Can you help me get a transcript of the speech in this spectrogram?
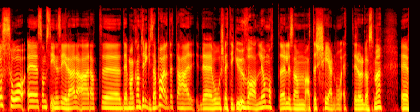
Og så, eh, som Stine sier her, er at eh, det man kan trygge seg på, er at dette her det er jo slett ikke uvanlig å måtte liksom, at det skjer noe etter orgasme. Eh,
